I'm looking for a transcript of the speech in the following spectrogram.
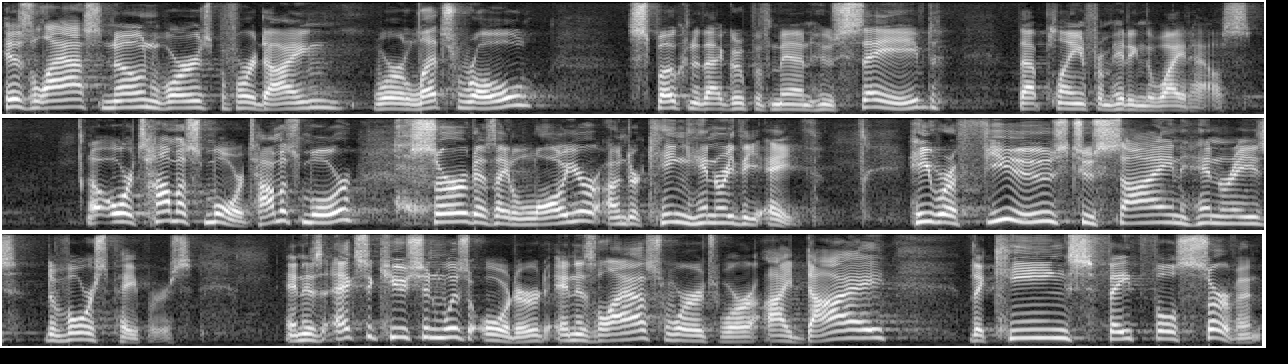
His last known words before dying were, Let's roll, spoken to that group of men who saved that plane from hitting the White House. Uh, or Thomas More. Thomas More served as a lawyer under King Henry VIII. He refused to sign Henry's divorce papers, and his execution was ordered, and his last words were, I die the king's faithful servant,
